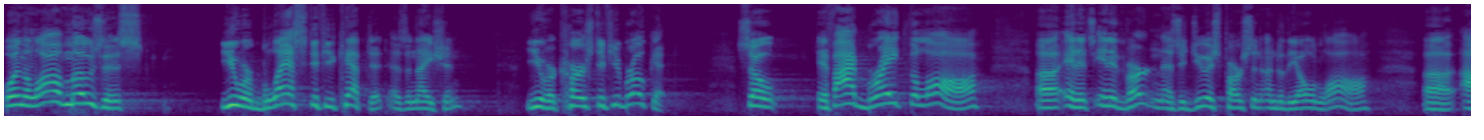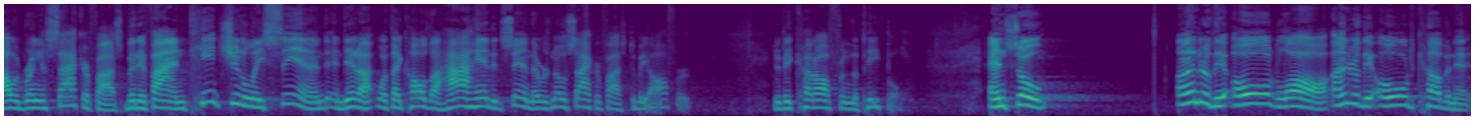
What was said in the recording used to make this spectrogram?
Well, in the law of Moses, you were blessed if you kept it as a nation, you were cursed if you broke it. So if I break the law, uh, and it's inadvertent as a Jewish person under the old law, uh, I would bring a sacrifice. But if I intentionally sinned and did a, what they called a high handed sin, there was no sacrifice to be offered, to be cut off from the people. And so, under the old law, under the old covenant,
